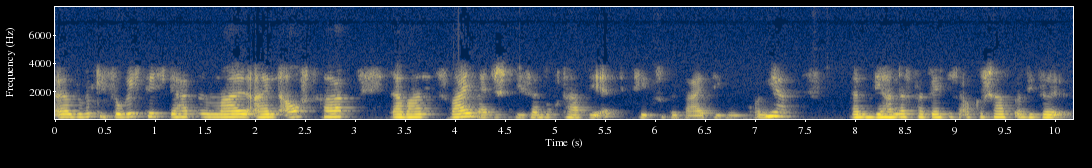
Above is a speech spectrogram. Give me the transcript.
äh, so wirklich so richtig, wir hatten mal einen Auftrag, da waren zwei Menschen, die versucht haben, die Entität zu beseitigen. Und ja. ähm, die haben das tatsächlich auch geschafft und diese,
